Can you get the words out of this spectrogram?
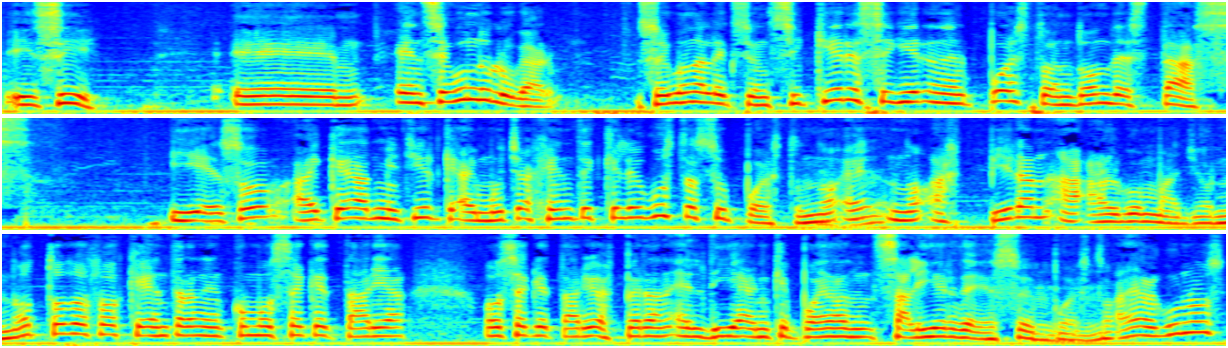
Y sí. Eh, en segundo lugar, segunda lección, si quieres seguir en el puesto en donde estás, y eso hay que admitir que hay mucha gente que le gusta su puesto, no, eh, no aspiran a algo mayor. No todos los que entran en como secretaria o secretario esperan el día en que puedan salir de ese puesto. Hay algunos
